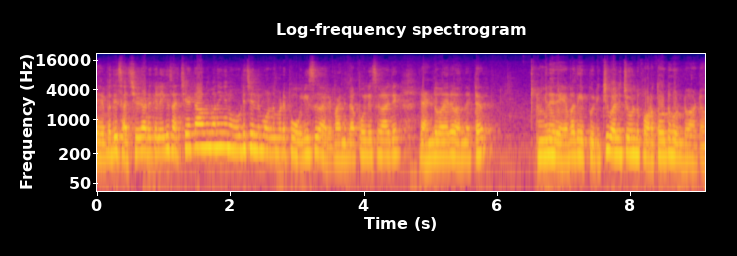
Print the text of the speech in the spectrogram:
രേവതി സച്ചിയുടെ അടുക്കലേക്ക് സച്ചിയേട്ടാന്ന് പറഞ്ഞ് ഇങ്ങനെ ഓടി ചെല്ലുമ്പോൾ നമ്മുടെ പോലീസുകാർ വനിതാ പോലീസുകാർ രണ്ടുപേർ വന്നിട്ട് അങ്ങനെ രേവതിയെ പിടിച്ചു വലിച്ചുകൊണ്ട് പുറത്തോട്ട് കൊണ്ടുപോകാട്ടോ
